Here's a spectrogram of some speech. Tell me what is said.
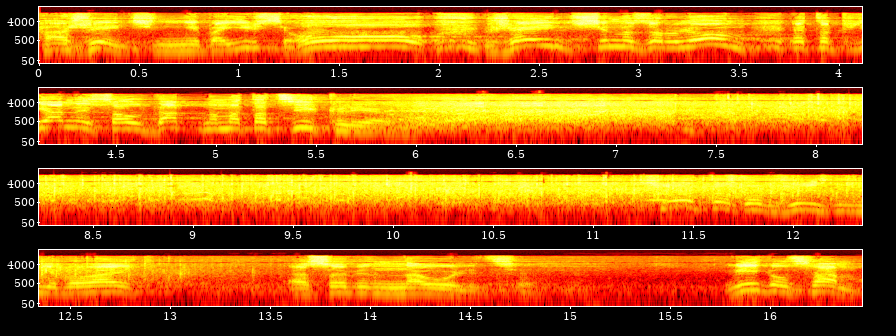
А женщин не боишься? О, женщина за рулем – это пьяный солдат на мотоцикле. Чего только в жизни не бывает, особенно на улице. Видел сам,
